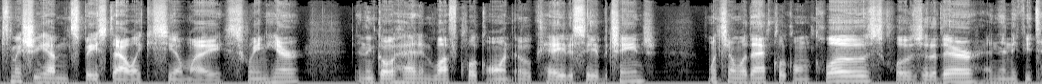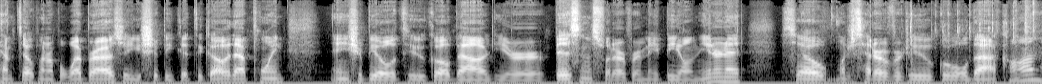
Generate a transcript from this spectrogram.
just make sure you have them spaced out like you see on my screen here. And then go ahead and left click on OK to save the change. Once you're done with that, click on close, close it there, and then if you attempt to open up a web browser, you should be good to go at that point, and you should be able to go about your business, whatever it may be on the internet. So we'll just head over to google.com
